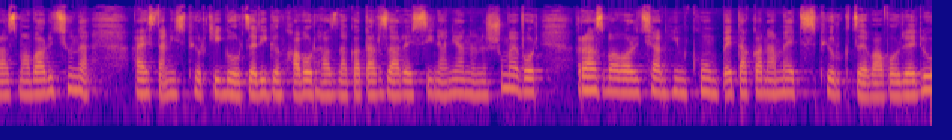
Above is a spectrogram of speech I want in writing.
ռազմավարությունը։ Հայաստանի Սփյուռքի գործերի գլխավոր հանձնակատար Զարե Սինանյանը նշում է, որ ռազմավարության հիմքում պետականամետ Սփյուռք ձևավորելու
